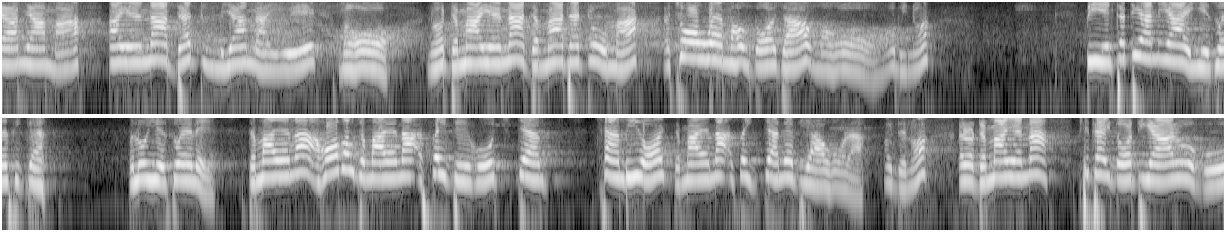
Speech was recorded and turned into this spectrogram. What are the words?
ရားများမှာအာယနာဓာတ်တူမရနိုင်၍မဟောနော်ဓမ္မယနာဓမ္မဓာတ်တို့မှာအချိုးဝဲမဟုတ်သောကြောင့်မဟောဟုတ်ပြီနော်ပြီးရင်တတိယနိယရဲ့ရေဆွဲစီကံဘလို့ရေဆွဲလဲဓမ္မယနာဟောဘုတ်ဓမ္မယနာအစိတ်တွေကိုကြံ ခြံပြီးတော့ဓမ္မယနာအစိတ်ကြံတဲ့တရားကိုဟောတာဟုတ်တယ်နော်အဲ့တော့ဓမ္မယနာဖြစ်ထိုက်သောတရားတို့ကို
